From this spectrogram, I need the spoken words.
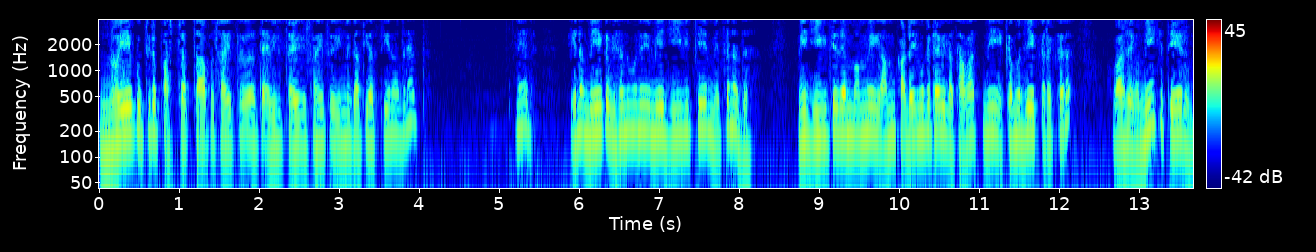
නොයේකුත් විට පශ්චත්තාප සහිතව, ඇවිලි තැවිලි සහිතව ඉන්න ගතියක් තියෙනවද නැද්ද? නේද? එහෙනම් මේක විසඳුම නෙවෙයි මේ ජීවිතයේ මෙතනද? මේ ජීවිතේ දැන් මම මේ යම් කඩයිමකට ඇවිල්ලා තවත් මේ එකම දේ කර කර වාසය කරනවා. මේකේ තේරුම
